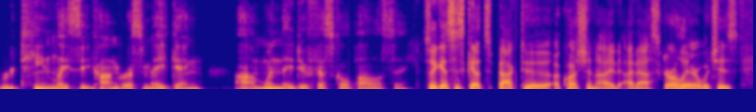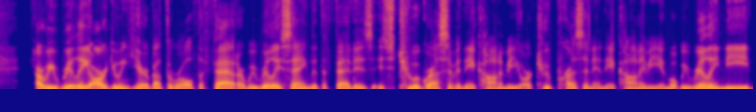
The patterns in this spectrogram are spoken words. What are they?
routinely see Congress making um, when they do fiscal policy. So I guess this gets back to a question I'd, I'd asked earlier, which is are we really arguing here about the role of the Fed? Are we really saying that the Fed is is too aggressive in the economy or too present in the economy? And what we really need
